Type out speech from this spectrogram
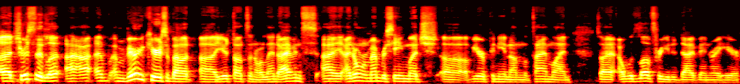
Uh, Tristan, I, I, I'm very curious about uh, your thoughts on Orlando. I haven't, I don't remember seeing much uh, of your opinion on the timeline, so I, I would love for you to dive in right here.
